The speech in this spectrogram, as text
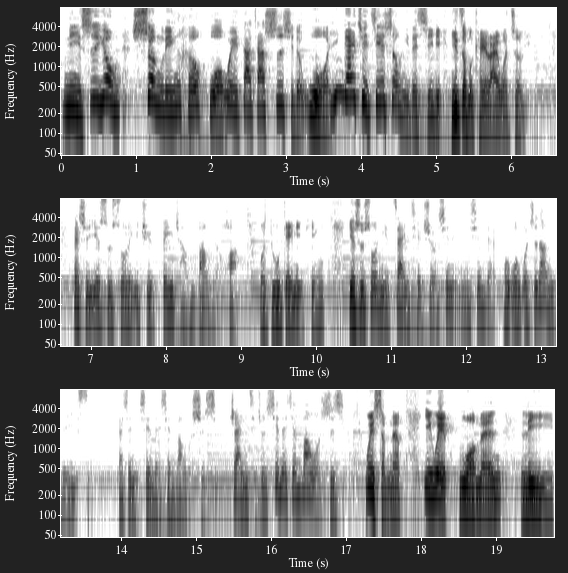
你是用圣灵和火为大家施洗的，我应该去接受你的洗礼，你怎么可以来我这里？”但是耶稣说了一句非常棒的话，我读给你听。耶稣说：“你暂且说，现在你现在，我我我知道你的意思。”但是你现在先帮我施洗，站起，就是现在先帮我施洗。为什么呢？因为我们理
